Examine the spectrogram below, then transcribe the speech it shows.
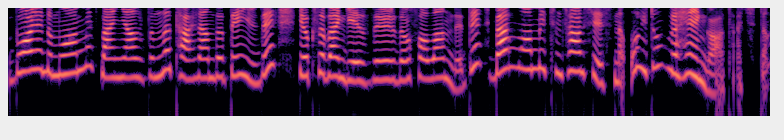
Bu arada Muhammed ben yazdığımda Tahran'da değildi. Yoksa ben gezdirirdim falan dedi. Ben Muhammed'in tavsiyesine uydum ve Hangout açtım.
